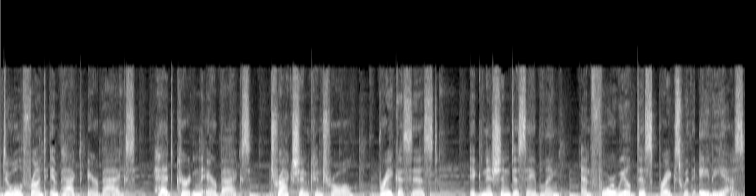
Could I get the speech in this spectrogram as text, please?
dual front impact airbags, head curtain airbags, traction control, brake assist, ignition disabling, and four-wheel disc brakes with ABS.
